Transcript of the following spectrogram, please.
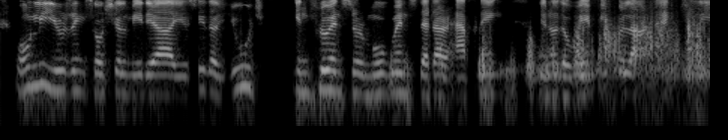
only using social media. You see the huge influencer movements that are happening you know the way people are actually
